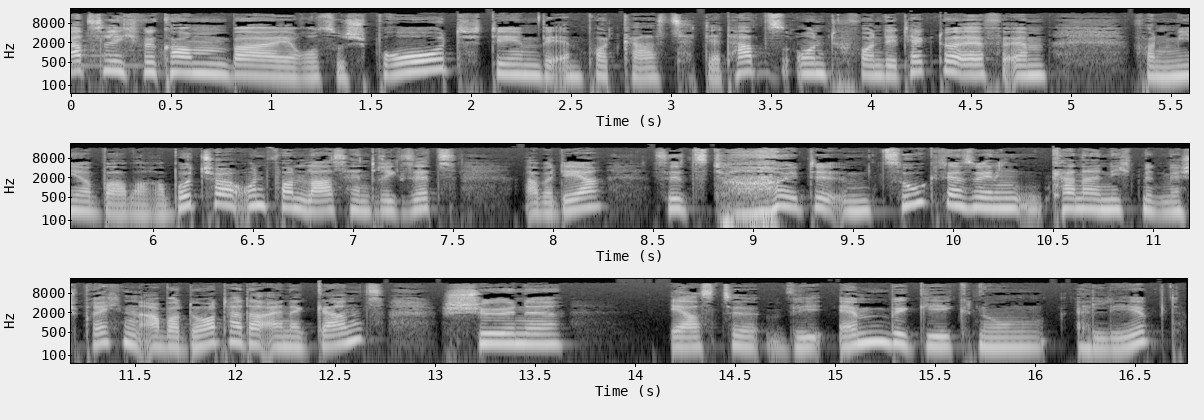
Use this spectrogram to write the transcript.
Herzlich willkommen bei Russisch Brot, dem WM-Podcast der Taz und von Detektor FM, von mir Barbara Butcher und von Lars Hendrik Setz. Aber der sitzt heute im Zug, deswegen kann er nicht mit mir sprechen, aber dort hat er eine ganz schöne erste WM-Begegnung erlebt.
